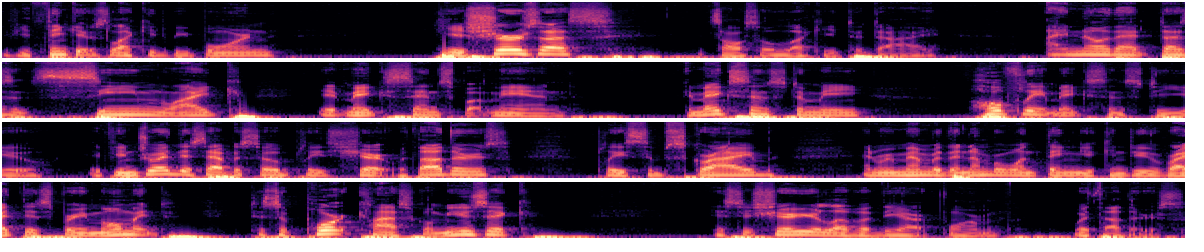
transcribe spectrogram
If you think it was lucky to be born, he assures us it's also lucky to die. I know that doesn't seem like it makes sense, but man, it makes sense to me. Hopefully, it makes sense to you. If you enjoyed this episode, please share it with others. Please subscribe. And remember, the number one thing you can do right this very moment to support classical music is to share your love of the art form with others.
